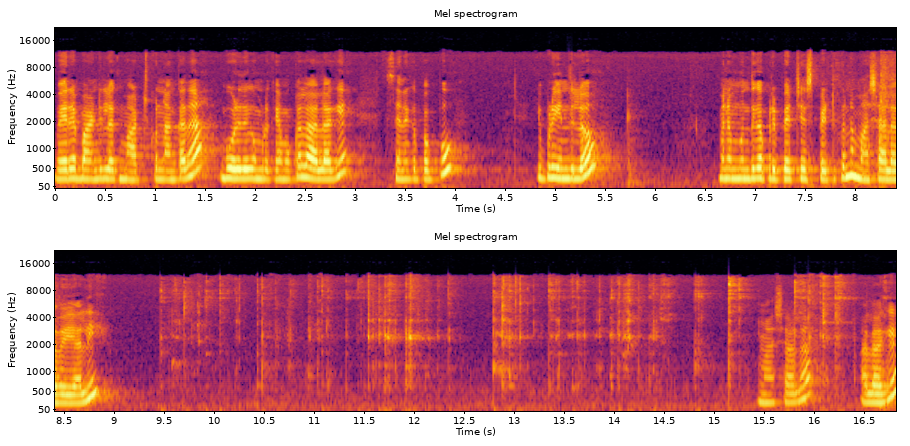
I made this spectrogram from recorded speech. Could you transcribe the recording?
వేరే బాండీలోకి మార్చుకున్నాం కదా బూడిద గుమ్మడికాయ ముక్కలు అలాగే శనగపప్పు. ఇప్పుడు ఇందులో మనం ముందుగా ప్రిపేర్ చేసి పెట్టుకున్న మసాలా వేయాలి. మసాలా అలాగే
